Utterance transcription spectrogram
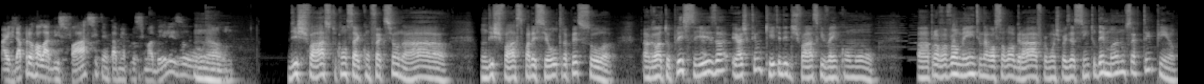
Mas dá pra eu rolar disfarce e tentar me aproximar deles? Ou Não. Disfarce, tu consegue confeccionar um disfarce para ser outra pessoa. Agora tu precisa, eu acho que tem um kit de disfarce que vem como ah, provavelmente um negócio holográfico, algumas coisas assim, tu demanda um certo tempinho.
